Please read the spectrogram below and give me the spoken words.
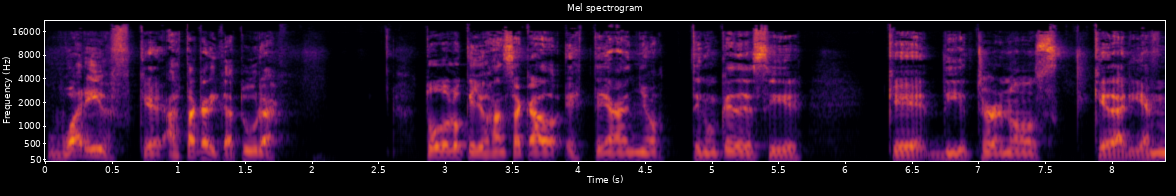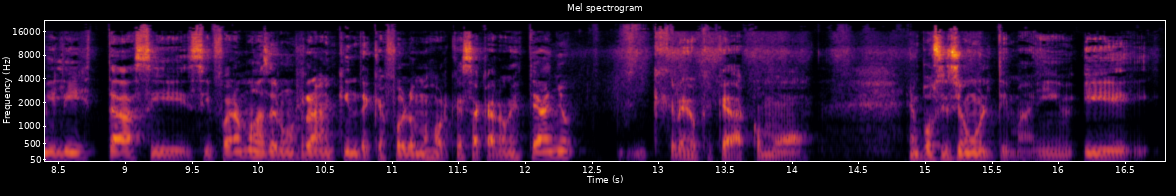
What If, que hasta caricatura. Todo lo que ellos han sacado este año, tengo que decir que The Eternals quedaría en mi lista si, si fuéramos a hacer un ranking de qué fue lo mejor que sacaron este año. Creo que queda como en posición última. Y,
